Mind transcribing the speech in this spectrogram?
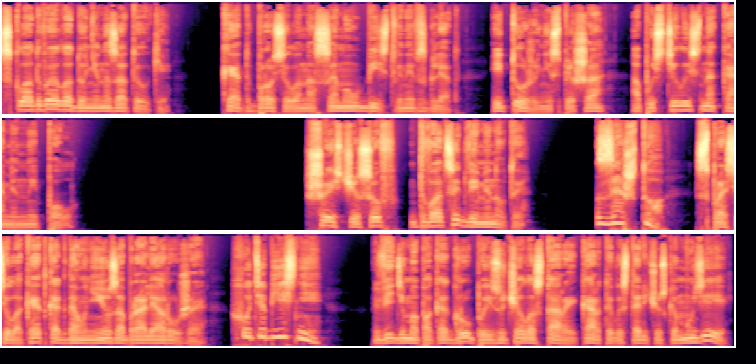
складывая ладони на затылке. Кэт бросила на Сэма убийственный взгляд и тоже не спеша опустилась на каменный пол. Шесть часов двадцать две минуты. «За что?» — спросила Кэт, когда у нее забрали оружие. «Хоть объясни». Видимо, пока группа изучала старые карты в историческом музее,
